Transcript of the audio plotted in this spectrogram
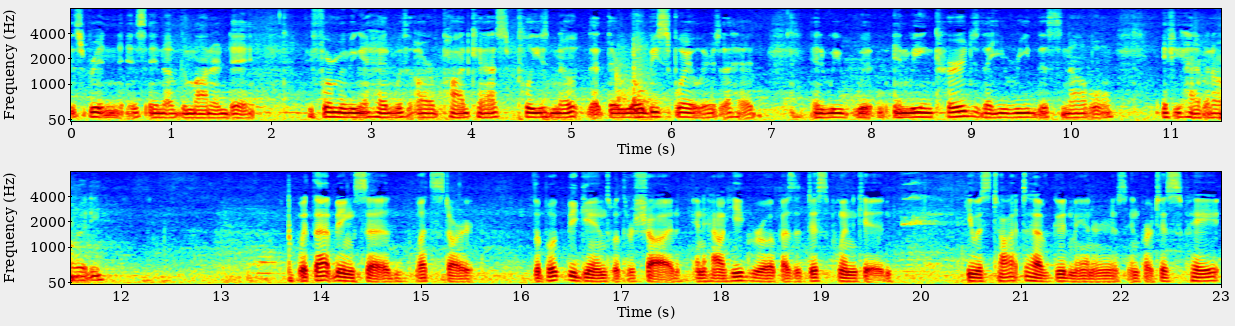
is written is in of the modern day. Before moving ahead with our podcast, please note that there will be spoilers ahead, and we and we encourage that you read this novel if you haven't already. With that being said, let's start. The book begins with Rashad and how he grew up as a disciplined kid. He was taught to have good manners and participate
